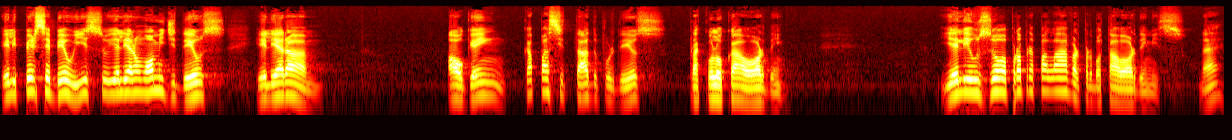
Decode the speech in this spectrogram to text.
ele percebeu isso e ele era um homem de Deus, ele era alguém capacitado por Deus para colocar ordem. E ele usou a própria palavra para botar ordem nisso, né?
